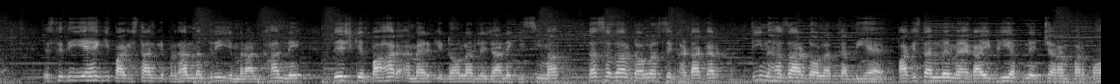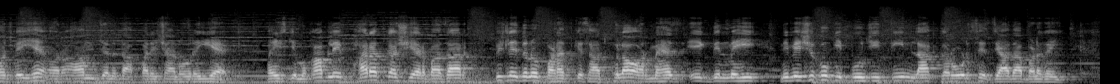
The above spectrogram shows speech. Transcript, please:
स्थिति यह है कि पाकिस्तान के प्रधानमंत्री इमरान खान ने देश के बाहर अमेरिकी डॉलर ले जाने की सीमा दस हज़ार डॉलर से घटाकर तीन हज़ार डॉलर कर दी है। पाकिस्तान में महँगाई भी अपने चरम पर पहुँच गई है और आम जनता परेशान हो रही है। वहीं इसके मुकाबले भारत का शेयर बाज़ार पिछले दिनों बढ़त के साथ खुला और महज एक दिन में ही निवेशकों की पूंजी तीन लाख करोड़ से ज़्यादा बढ़ गई।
